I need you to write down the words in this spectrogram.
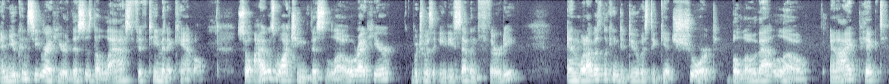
And you can see right here, this is the last 15 minute candle. So I was watching this low right here which was 87.30. And what I was looking to do was to get short below that low, and I picked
